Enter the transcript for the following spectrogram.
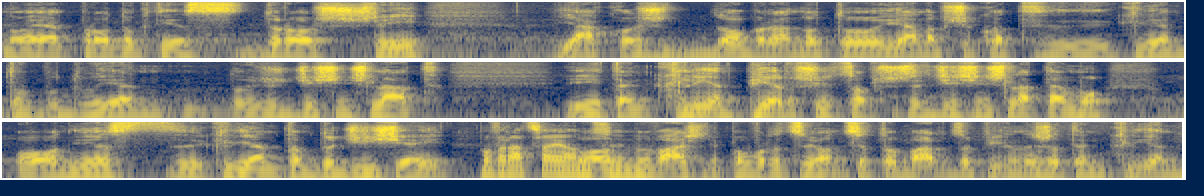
No jak produkt jest droższy, jakość dobra, no to ja na przykład y, klientów buduję no już 10 lat i ten klient pierwszy, co przyszedł 10 lat temu, on jest klientem do dzisiaj. Powracającym. On, no właśnie, powracający to bardzo pilne, że ten klient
